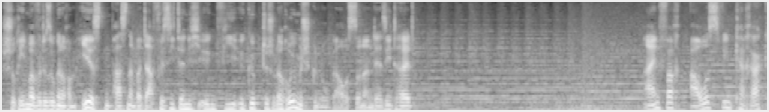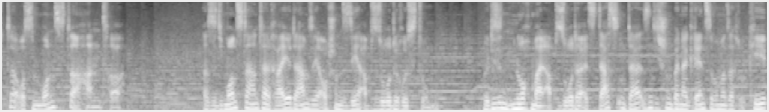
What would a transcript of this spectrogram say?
Shurima würde sogar noch am ehesten passen, aber dafür sieht er nicht irgendwie ägyptisch oder römisch genug aus, sondern der sieht halt einfach aus wie ein Charakter aus Monster Hunter. Also die Monster Hunter-Reihe, da haben sie ja auch schon sehr absurde Rüstungen. Nur die sind nochmal absurder als das und da sind die schon bei einer Grenze, wo man sagt, okay,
